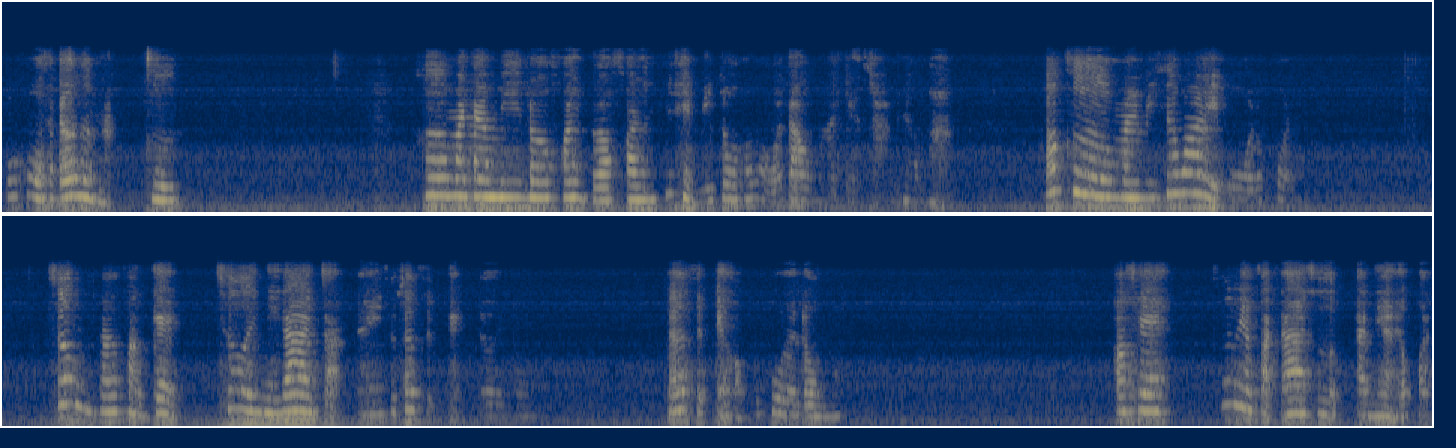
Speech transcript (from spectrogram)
ปุ๊คูชัตเตอร์หนึ่งอะ คือมันจะมีตัว ตอนที่เห็นมีตัวเขาบอกว่าจะเอามาแต่ฉันไม่เอามา ก็คือมันมีชื่อว่าริโอทุกคน ซึ่งเราสังเกตชื่อนี้ได้จากในชัตเตอร์สิบเอ็ดโดยตรงและสิบเอ็ดของผู้พูดระดมโอเค ซึ่งมีโอกาสได้คืออันเนี้ยโอกาส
